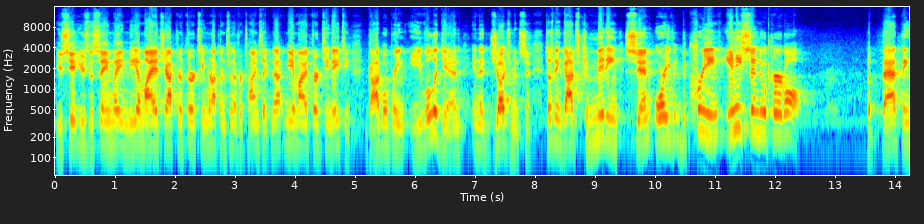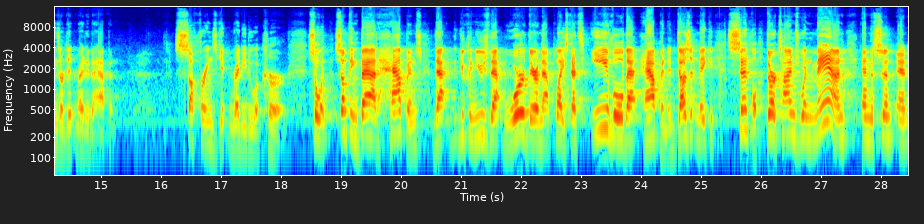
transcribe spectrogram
You see it used the same way in Nehemiah chapter 13. We're not going to turn there for time's sake. Nehemiah 13, 18. God will bring evil again in a judgment sin. Doesn't mean God's committing sin or even decreeing any sin to occur at all. But bad things are getting ready to happen suffering's getting ready to occur. So when something bad happens, that you can use that word there in that place. That's evil that happened. It doesn't make it sinful. There are times when man and the sin and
